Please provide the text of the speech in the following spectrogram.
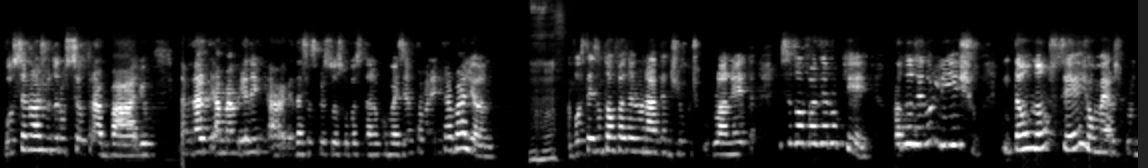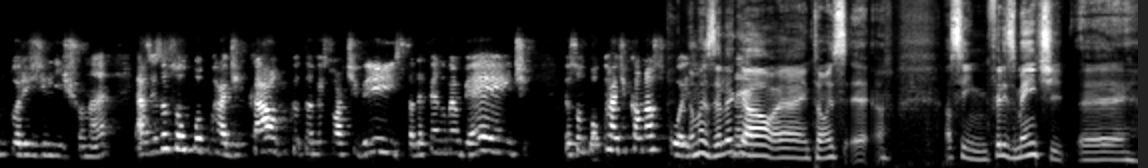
você não ajuda no seu trabalho. Na verdade, a maioria dessas pessoas que eu estou citando como exemplo estavam nem trabalhando. Uhum. Vocês não estão fazendo nada de útil para o planeta. Vocês estão fazendo o quê? Produzindo lixo. Então, não sejam meros produtores de lixo, né? Às vezes eu sou um pouco radical, porque eu também sou ativista, defendo o meio ambiente. Eu sou um pouco radical nas coisas. Não, mas é né? legal. Né? É, então, esse, é, assim, infelizmente, é,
